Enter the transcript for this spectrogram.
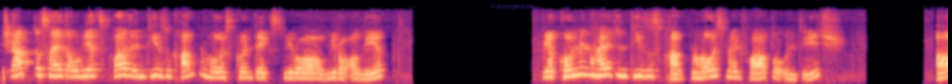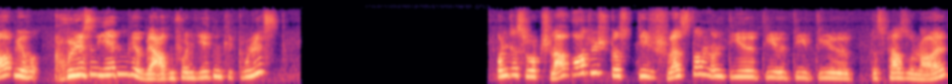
Ich habe das halt auch jetzt gerade in diesem Krankenhauskontext wieder, wieder erlebt. Wir kommen halt in dieses Krankenhaus, mein Vater und ich. Aber wir grüßen jeden, wir werden von jedem gegrüßt. Und es wird schlagartig, dass die Schwestern und die, die, die, die, das Personal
